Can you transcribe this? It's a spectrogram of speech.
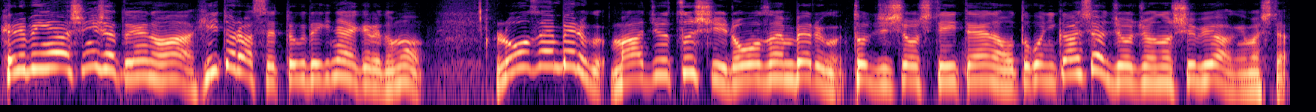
ヘルビンガー主義者というのは、ヒトラーは説得できないけれども、ローゼンベルグ、魔術師ローゼンベルグと自称していたような男に関しては上々の守備を挙げました。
